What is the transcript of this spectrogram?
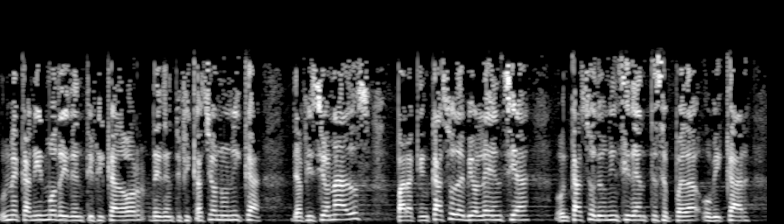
un mecanismo de identificador, de identificación única de aficionados para que en caso de violencia o en caso de un incidente se pueda ubicar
